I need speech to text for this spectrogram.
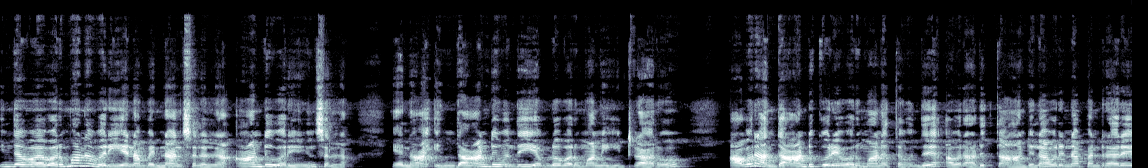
இந்த வ வருமான வரியை நம்ம என்னான்னு சொல்லலாம்? ஆண்டு வரின்னு சொல்லலாம். ஏன்னா இந்த ஆண்டு வந்து எவ்வளோ வருமானம் ஈட்டுறாரோ அவர் அந்த ஆண்டுக்குரிய வருமானத்தை வந்து அவர் அடுத்த ஆண்டில் அவர் என்ன பண்ணுறாரு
